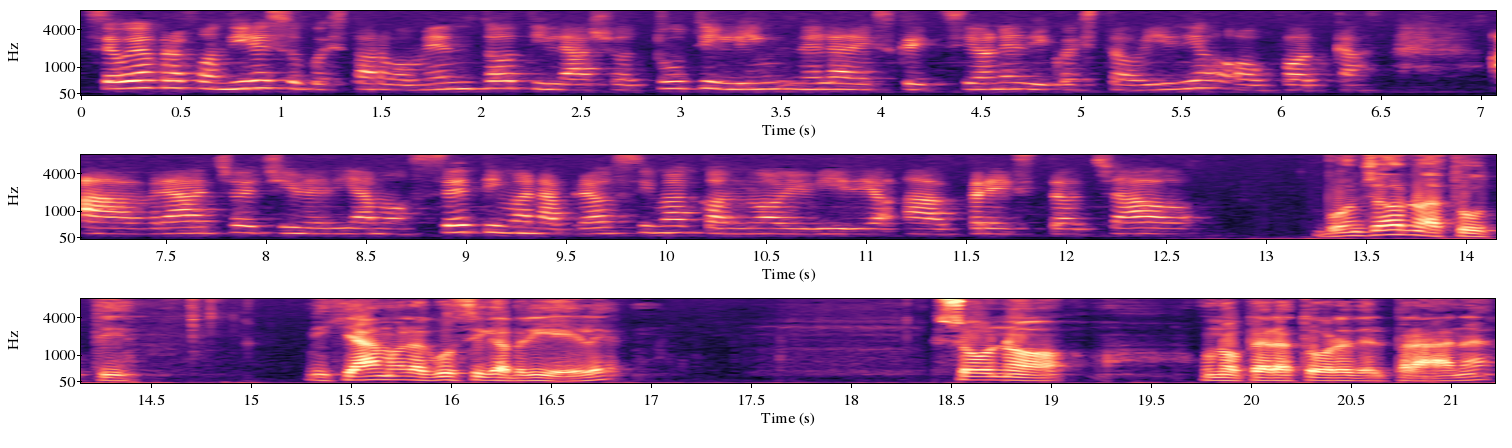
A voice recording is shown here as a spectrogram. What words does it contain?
Se vuoi approfondire su questo argomento ti lascio tutti i link nella descrizione di questo video o podcast abbraccio e ci vediamo settimana prossima con nuovi video. A presto, ciao! Buongiorno a tutti, mi chiamo Laguzzi Gabriele, sono un operatore del Prana.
